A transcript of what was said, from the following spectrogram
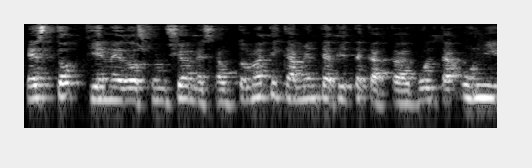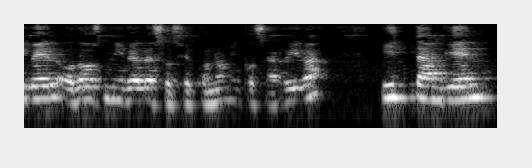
Esto tiene dos funciones. Automáticamente a ti te catapulta un nivel o dos niveles socioeconómicos arriba y también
